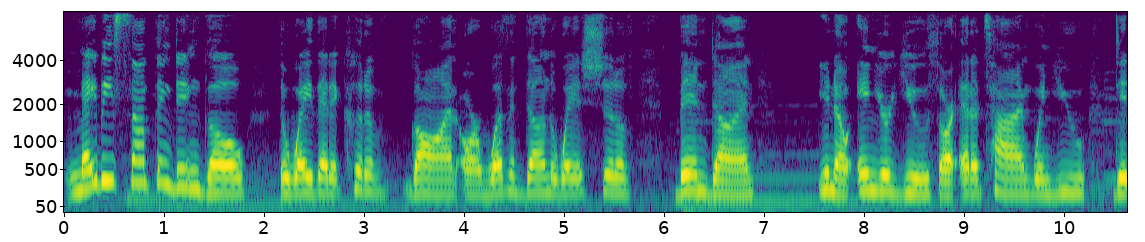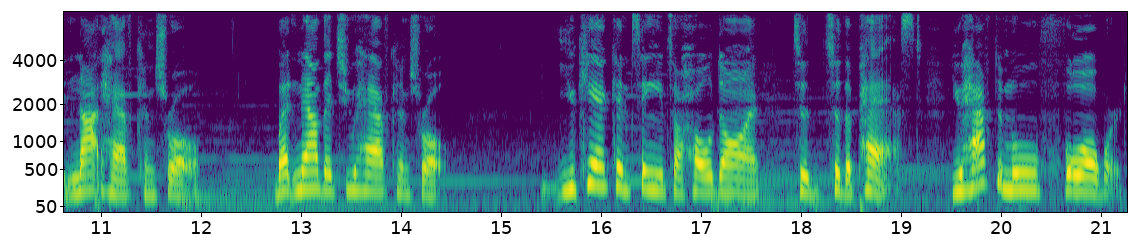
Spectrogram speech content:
maybe something didn't go the way that it could have gone or wasn't done the way it should have been done you know in your youth or at a time when you did not have control but now that you have control you can't continue to hold on to to the past you have to move forward.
